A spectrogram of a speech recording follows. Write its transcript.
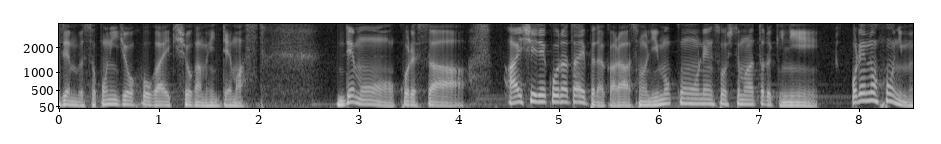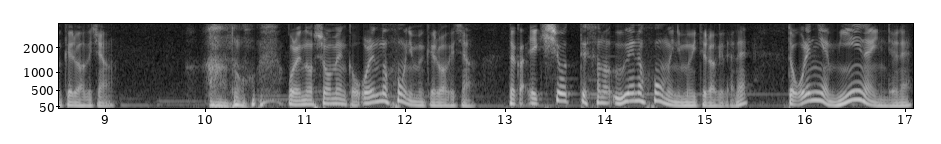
全部そこに情報が液晶画面に出ます。でもこれさ IC レコーダータイプだからそのリモコンを連想してもらった時に俺の方に向けるわけじゃん。あの 俺の正面から俺の方に向けるわけじゃん。だから液晶ってその上の方面に向いてるわけだよね。で俺には見えないんだよね。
